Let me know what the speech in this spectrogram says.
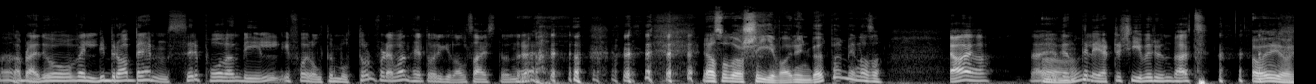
da blei det jo veldig bra bremser på den bilen i forhold til motoren, for det var en helt original 1600. ja, Så du har skiva rundbøt på den bilen, altså? Ja, ja. Det er ja. ventilerte skiver rund baut. oi, oi.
